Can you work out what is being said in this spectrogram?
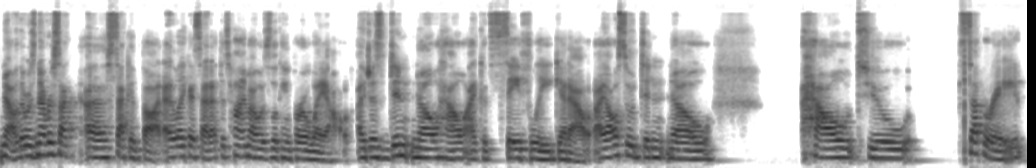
No, there was never sec- a second thought. I, like I said, at the time, I was looking for a way out. I just didn't know how I could safely get out. I also didn't know how to separate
